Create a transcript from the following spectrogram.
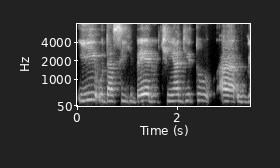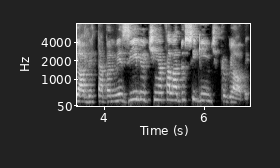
e o Daci Ribeiro tinha dito, uh, o Glauber estava no exílio, tinha falado o seguinte para o Glauber,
